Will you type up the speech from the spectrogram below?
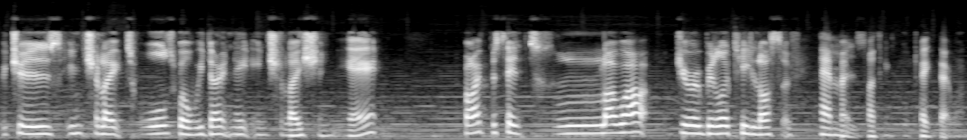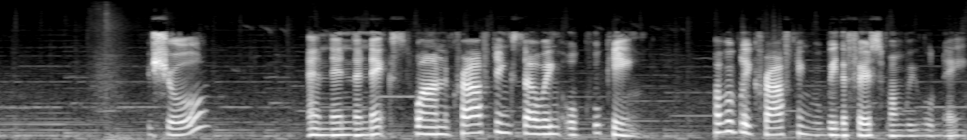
which is insulates walls. Well, we don't need insulation yet. Five percent slower durability loss of hammers. I think we'll take that one for sure. And then the next one, crafting, sewing, or cooking. Probably crafting will be the first one we will need.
